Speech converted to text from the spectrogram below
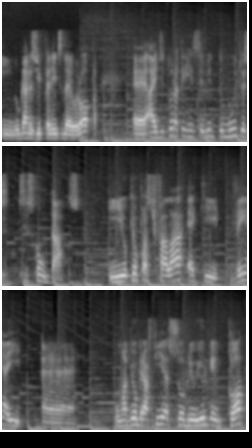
em lugares diferentes da Europa. É, a editora tem recebido muito esses contatos. E o que eu posso te falar é que vem aí é, uma biografia sobre o Jürgen Klopp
